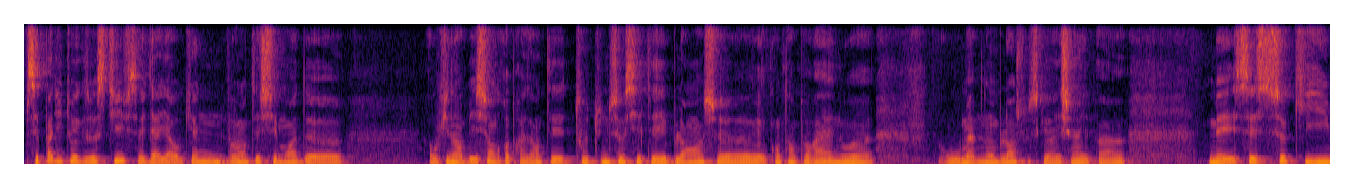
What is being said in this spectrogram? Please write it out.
c'est pas du tout exhaustif. C'est-à-dire, il n'y a aucune volonté chez moi de. aucune ambition de représenter toute une société blanche, euh, contemporaine ou, euh, ou même non blanche, parce que Aïcha n'est pas mais c'est ceux qui,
